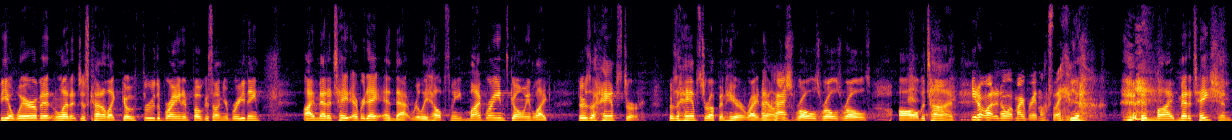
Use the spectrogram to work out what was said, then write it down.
be aware of it and let it just kind of like go through the brain and focus on your breathing. I meditate every day, and that really helps me. My brain's going like there's a hamster. There's a hamster up in here right now. Okay. Just rolls, rolls, rolls all the time. You don't want to know what my brain looks like. Yeah. and my meditation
